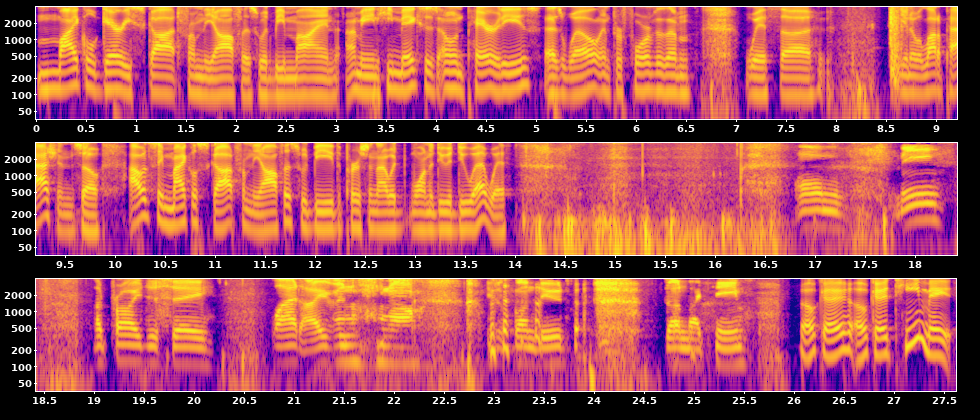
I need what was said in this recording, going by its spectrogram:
Michael Gary Scott from The Office would be mine. I mean, he makes his own parodies as well and performs them with. Uh, you know, a lot of passion. So I would say Michael Scott from The Office would be the person I would want to do a duet with. Um, me, I'd probably just say Vlad Ivans. You know, he's a fun dude. He's on my team. Okay, okay, teammate.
